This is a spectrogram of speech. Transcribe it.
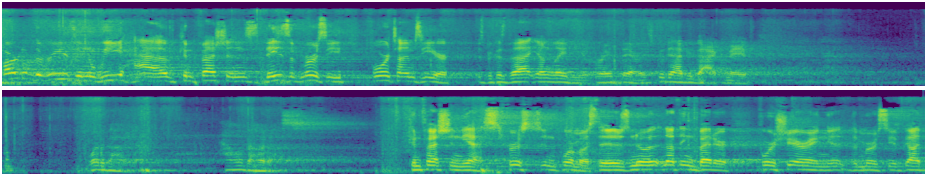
Part of the reason we have confessions, days of mercy, four times a year is because of that young lady right there. It's good to have you back, Maeve. What about it? How about us? Confession, yes, first and foremost. There's no, nothing better for sharing the mercy of God,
